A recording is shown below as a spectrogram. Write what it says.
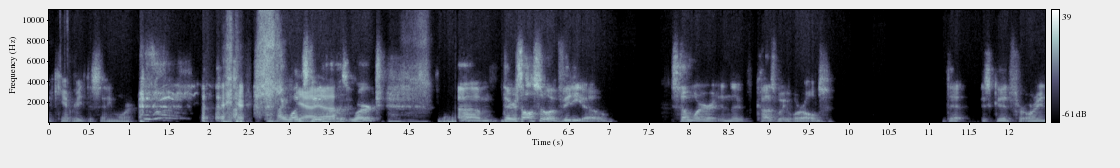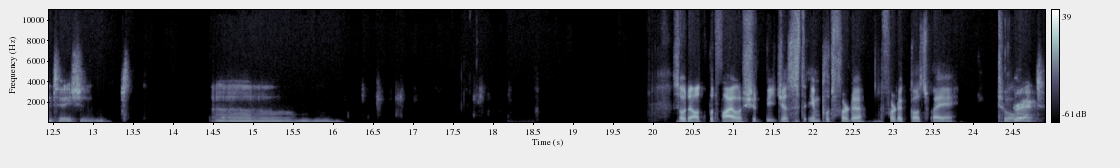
I can't read this anymore. I once Yeah, knew yeah. how this worked. Um, there's also a video somewhere in the Causeway world that is good for orientation. Um, So the output file should be just input for the for the Causeway tool. correct,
